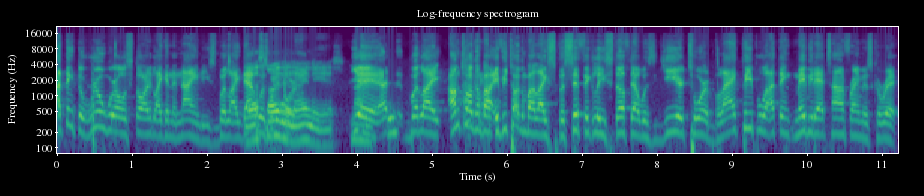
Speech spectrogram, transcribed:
I think the real world started like in the 90s, but like that Yeah, was started more, in the nineties. Yeah, I- but like I'm talking Okay. about if you're talking about like specifically stuff that was geared toward black people, I think maybe that time frame is correct.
